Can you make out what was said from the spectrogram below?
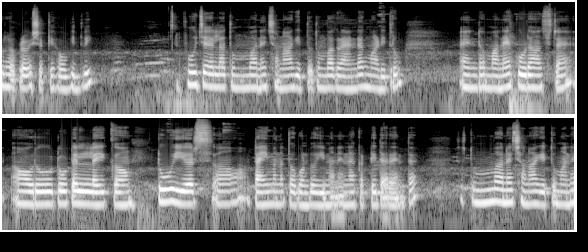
ಗೃಹ ಪ್ರವೇಶಕ್ಕೆ ಹೋಗಿದ್ವಿ. ಪೂಜೆ ಎಲ್ಲ ತುಂಬಾ ಚೆನ್ನಾಗಿತ್ತು, ತುಂಬ ಗ್ರ್ಯಾಂಡಾಗಿ ಮಾಡಿದರು. ಆ್ಯಂಡ್ ಮನೆ ಕೂಡ ಅಷ್ಟೇ. ಅವರು ಟೋಟಲ್ ಲೈಕ್ ಟೂ ಇಯರ್ಸ್ ಟೈಮನ್ನು ತಗೊಂಡು ಈ ಮನೆಯನ್ನು ಕಟ್ಟಿದ್ದಾರೆ ಅಂತೆ. ಸೊ ತುಂಬಾ ಚೆನ್ನಾಗಿತ್ತು ಮನೆ.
